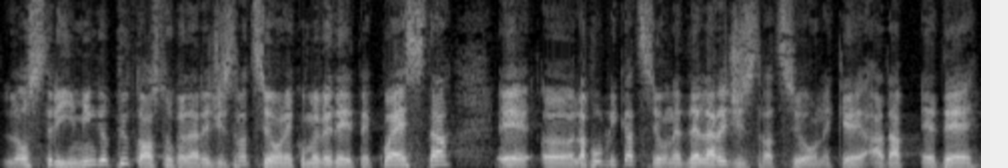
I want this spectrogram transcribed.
lo streaming piuttosto che la registrazione, come vedete questa è eh, la pubblicazione della registrazione che ed è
